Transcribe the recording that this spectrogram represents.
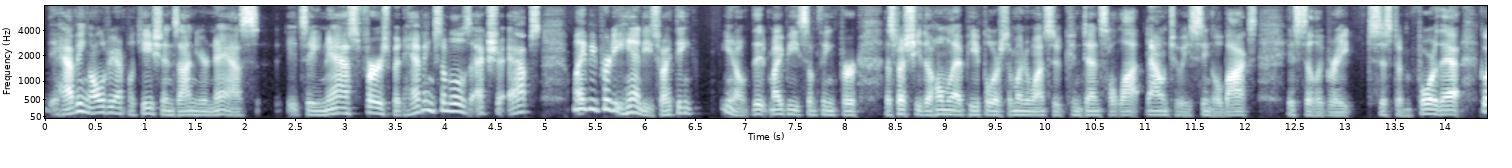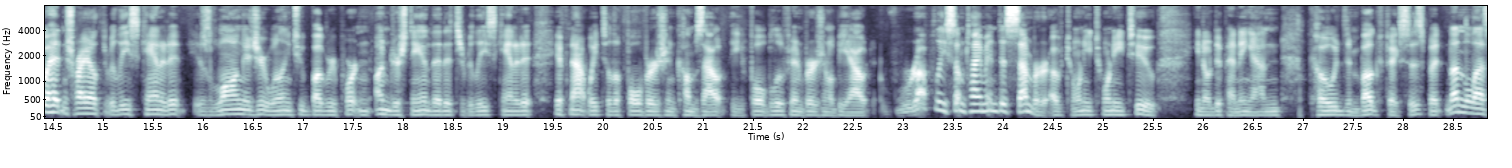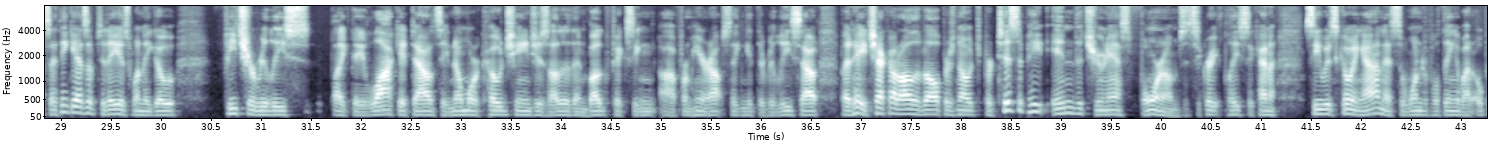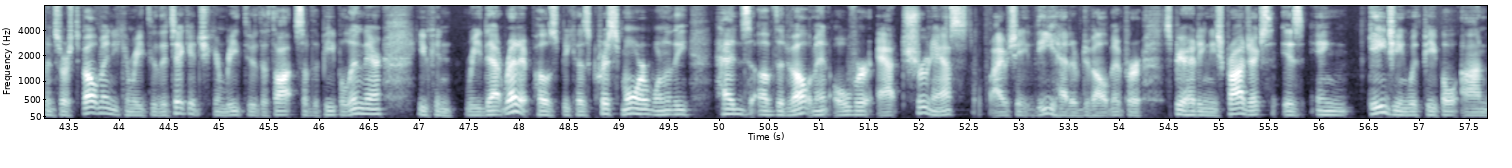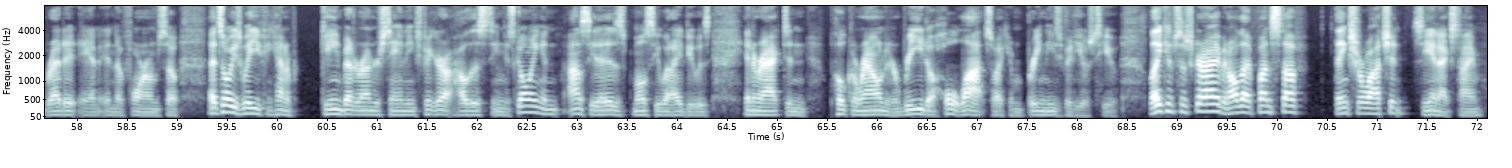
having all of your applications on your NAS it's a NAS first, but having some of those extra apps might be pretty handy. So I think you know, it might be something for especially the home lab people or someone who wants to condense a lot down to a single box. It's still a great system for that. Go ahead and try out the release candidate as long as you're willing to bug report and understand that it's a release candidate. If not, wait till the full version comes out. The full Bluefin version will be out roughly sometime in December of 2022, you know, depending on codes and bug fixes. But nonetheless, I think as of today is when they go feature release, like they lock it down, say no more code changes other than bug fixing uh, from here out so they can get the release out. But hey, check out all the developers' notes. Participate in the TrueNAS forums. It's a great place to kind of see what's going on. That's the wonderful thing about open source development. You can read through the tickets. You can read through the thoughts of the people in there. You can read that Reddit post because Kris Moore, one of the heads of the development over at TrueNAS, I would say the head of development for spearheading these projects, is engaging with people on Reddit and in the forum. So that's always a way you can kind of gain better understandings, figure out how this thing is going. And honestly, that is mostly what I do is interact and poke around and read a whole lot so I can bring these videos to you. Like and subscribe and all that fun stuff. Thanks for watching. See you next time.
